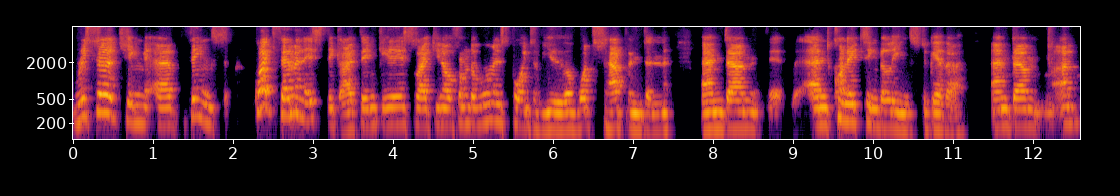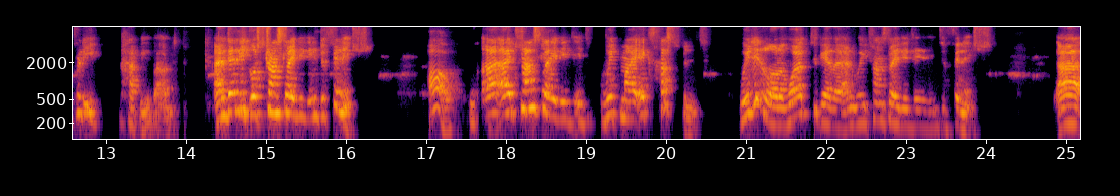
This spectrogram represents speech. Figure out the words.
researching uh, things quite feministic i think is like you know from the woman's point of view of what's happened and and um, and connecting the links together. And um, i'm pretty happy about it. And then it was translated into finnish. Oh. I, I translated it with my ex-husband we did a lot of work together and we translated it into finnish uh,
